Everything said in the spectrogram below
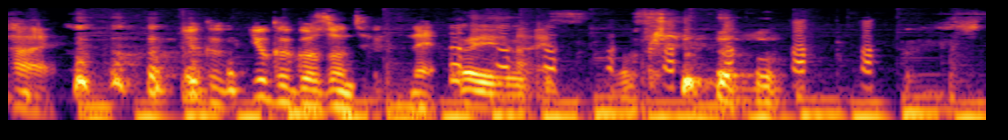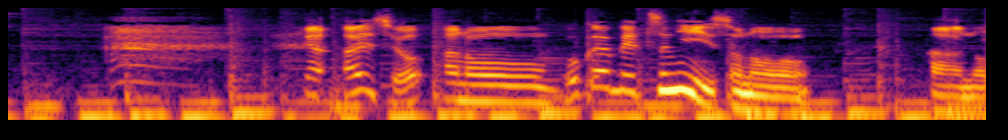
はい。よく、よくご存知ですね。はい、よく知ってますけど。いや、あれですよ。あの、僕は別に、その、あの、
